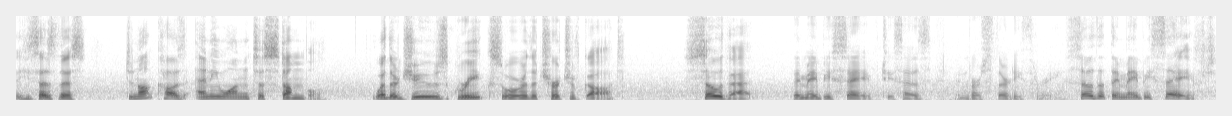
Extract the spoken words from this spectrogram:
He says this Do not cause anyone to stumble, whether Jews, Greeks, or the church of God, so that they may be saved, he says in verse 33. So that they may be saved.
